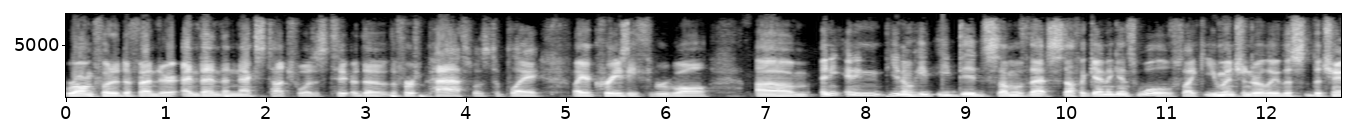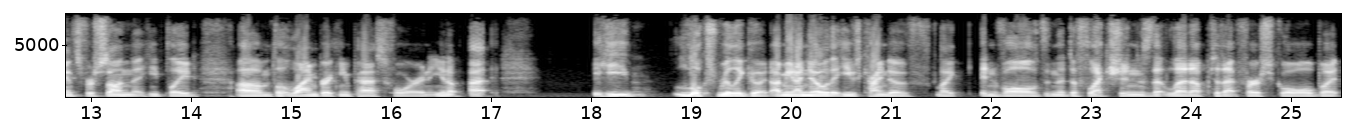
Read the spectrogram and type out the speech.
wrong-footed defender, and then the next touch was to the the first pass was to play like a crazy through ball. Um, and he, and you know he he did some of that stuff again against Wolves, like you mentioned earlier. This the chance for Sun that he played um, the line breaking pass for, and you know I, he looks really good. I mean, I know that he was kind of like involved in the deflections that led up to that first goal, but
